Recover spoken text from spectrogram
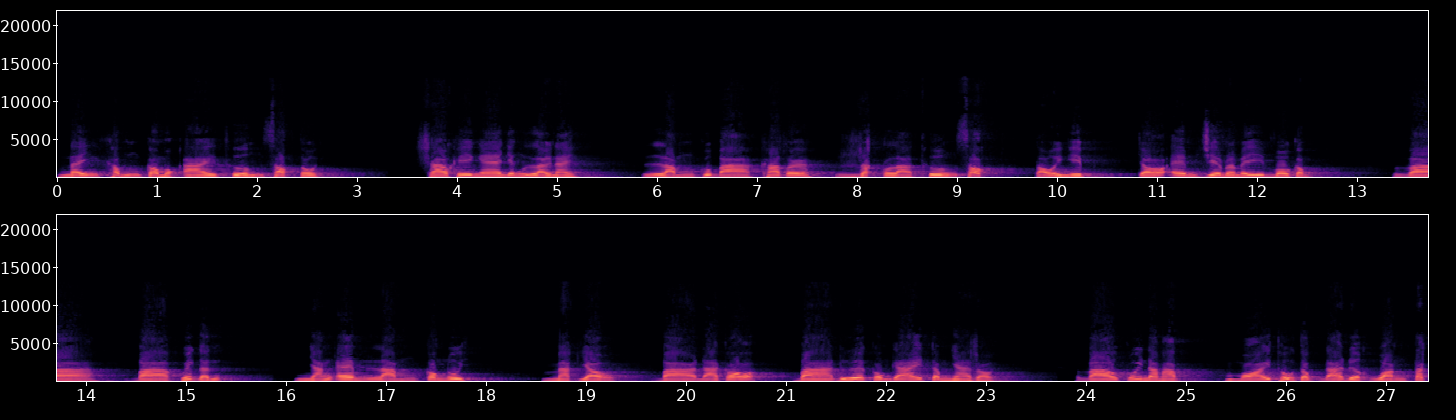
nên không có một ai thương xót tôi sau khi nghe những lời này lòng của bà carter rất là thương xót tội nghiệp cho em jeremy vô cùng. Và bà quyết định nhận em làm con nuôi. Mặc dầu bà đã có ba đứa con gái trong nhà rồi. Vào cuối năm học, mọi thủ tục đã được hoàn tất.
